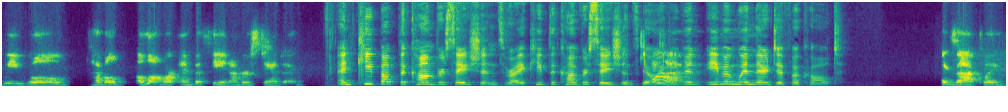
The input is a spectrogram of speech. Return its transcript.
we will have a, a lot more empathy and understanding. And keep up the conversations right? Keep the conversations going yeah. even even when they're difficult. Exactly.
